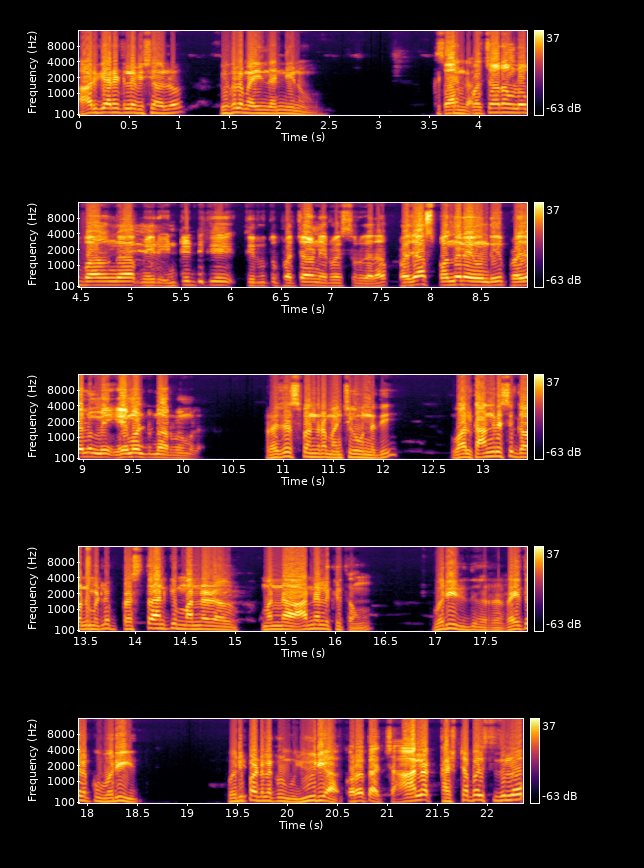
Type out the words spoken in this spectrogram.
ఆరు గ్యారెంటీల విషయంలో విఫలమైందని నేను ప్రచారంలో భాగంగా మీరు ఇంటింటికి తిరుగుతూ ప్రచారం నిర్వహిస్తారు కదా ప్రజా స్పందన ఏముంది? ప్రజలు ఏమంటున్నారు మిమ్మల్ని? ప్రజాస్పందన మంచిగా ఉన్నది. వాళ్ళు కాంగ్రెస్ గవర్నమెంట్లో ప్రస్తుతానికి మొన్న మొన్న ఆరు నెలల క్రితం వరి రైతులకు వరి వరి పంటలకు యూరియా కొరత చాలా కష్ట పరిస్థితుల్లో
